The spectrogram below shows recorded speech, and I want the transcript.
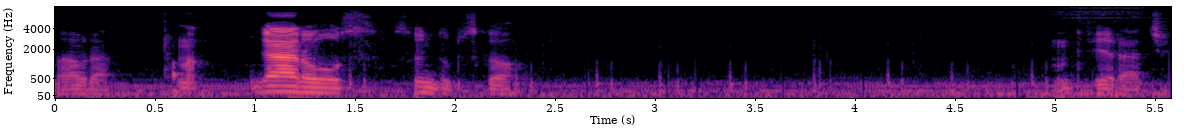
Dobra. No, Garus, suń dupsko. Otwierać.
